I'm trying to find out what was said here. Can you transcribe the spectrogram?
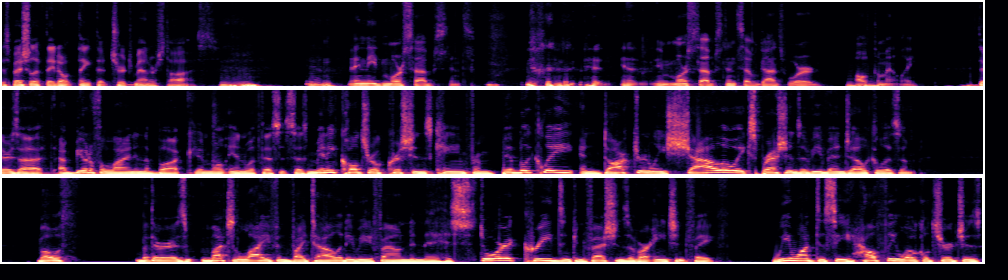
especially if they don't think that church matters to us. Mm-hmm. Yeah, they need more substance, more substance of God's word, mm-hmm. ultimately. There's a, a beautiful line in the book, and we'll end with this. It says Many cultural Christians came from biblically and doctrinally shallow expressions of evangelicalism, both but there is much life and vitality to be found in the historic creeds and confessions of our ancient faith. We want to see healthy local churches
